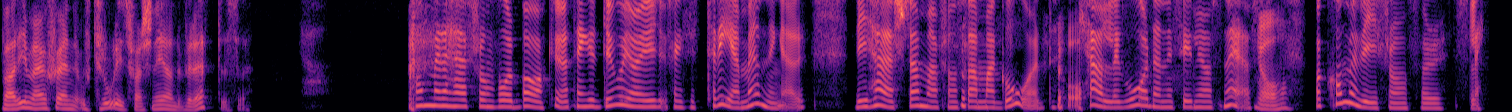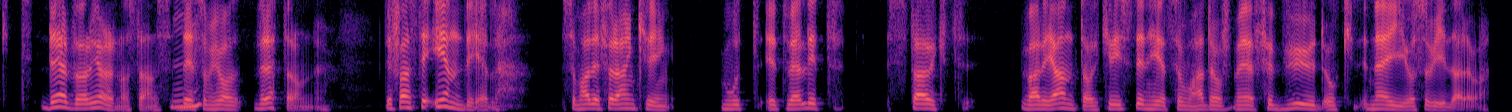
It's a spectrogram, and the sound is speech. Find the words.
Varje människa är en otroligt fascinerande berättelse. Kommer det här från vår bakgrund? Jag tänker, du och jag är ju faktiskt tremänningar. Vi härstammar från samma gård, ja. Kallegården i Siljansnäs. Ja. Var kommer vi ifrån för släkt? Där börjar det någonstans, mm. det som jag berättar om nu. Det fanns det en del som hade förankring mot ett väldigt starkt variant av kristenhet som hade med förbud och nej och så vidare. Va?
